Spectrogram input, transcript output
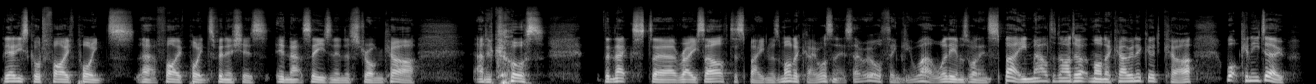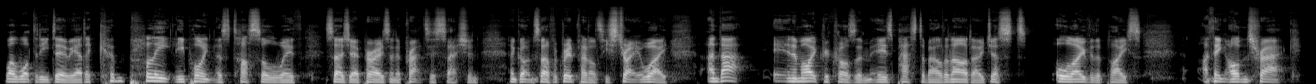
But he only scored five points, uh, five points finishes in that season in a strong car. And of course, the next uh, race after Spain was Monaco, wasn't it? So we're all thinking, well, Williams won in Spain, Maldonado at Monaco in a good car. What can he do? Well, what did he do? He had a completely pointless tussle with Sergio Perez in a practice session and got himself a grid penalty straight away. And that, in a microcosm, is Pastor Maldonado just all over the place. I think on track,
